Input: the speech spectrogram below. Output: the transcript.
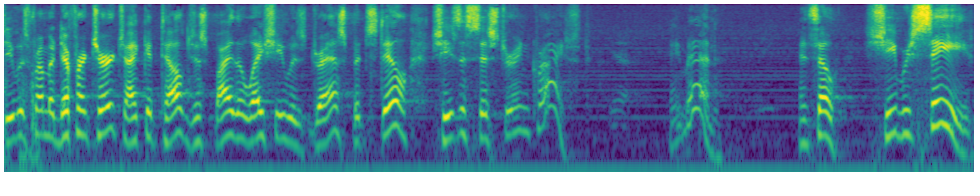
she was from a different church. I could tell just by the way she was dressed, but still, she's a sister in Christ. Yeah. Amen. And so she received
